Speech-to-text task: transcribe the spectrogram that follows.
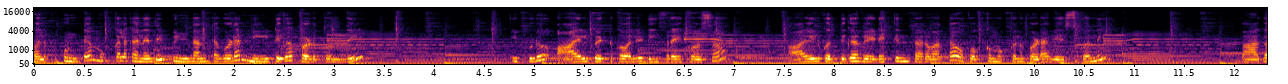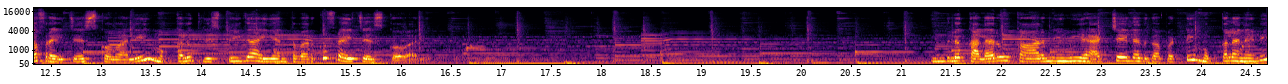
కలుపుకుంటే ముక్కలకు అనేది పిండంతా కూడా నీట్గా పడుతుంది. ఇప్పుడు ఆయిల్ పెట్టుకోవాలి డీప్ ఫ్రై కోసం. ఆయిల్ కొద్దిగా వేడెక్కిన తర్వాత ఒక్కొక్క ముక్కను కూడా వేసుకొని బాగా ఫ్రై చేసుకోవాలి. ముక్కలు క్రిస్పీగా అయ్యేంత వరకు ఫ్రై చేసుకోవాలి. ఇందులో కలరు కారం ఏమీ యాడ్ చేయలేదు కాబట్టి ముక్కలు అనేవి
